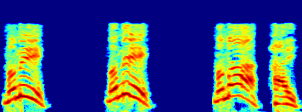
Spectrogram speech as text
Mommy! Mommy! Mama! Hi.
